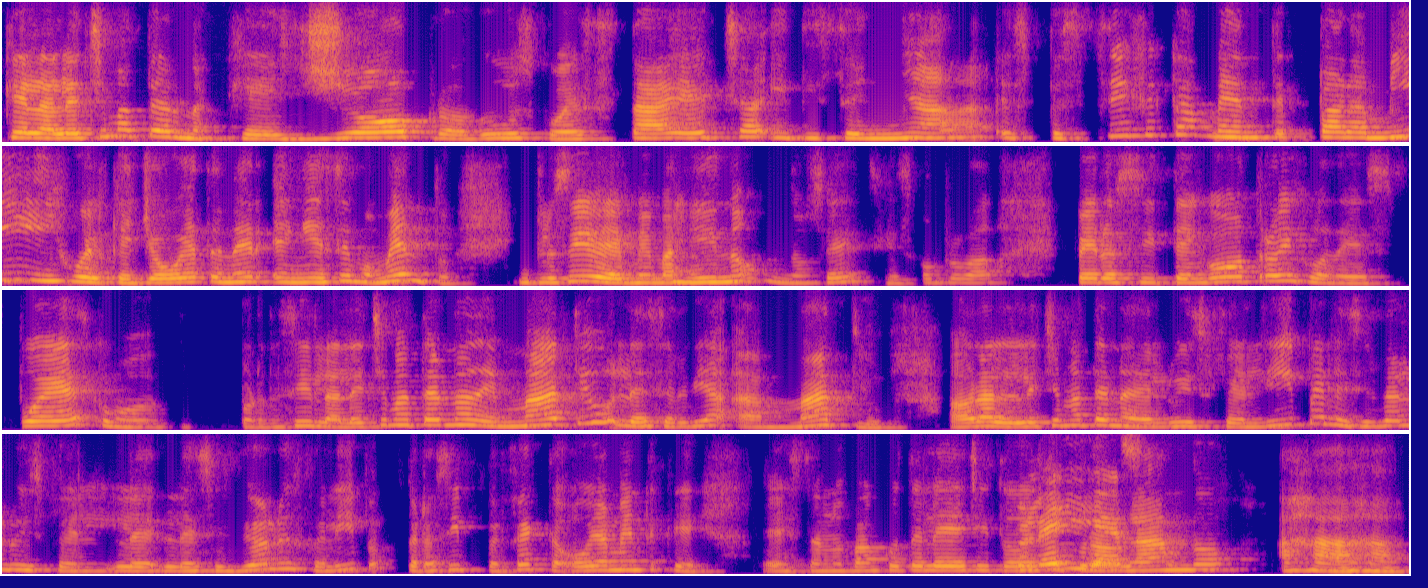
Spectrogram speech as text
que la leche materna que yo produzco está hecha y diseñada específicamente para mi hijo, el que yo voy a tener en ese momento. Inclusive me imagino, no sé si es comprobado, pero si tengo otro hijo después, como por decir, la leche materna de Matthew le servía a Matthew. Ahora la leche materna de Luis Felipe le, sirve a Luis le, sirvió a Luis Felipe, pero sí, perfecto. Obviamente que están los bancos de leche y todo eso, pero hablando, ajá, ajá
